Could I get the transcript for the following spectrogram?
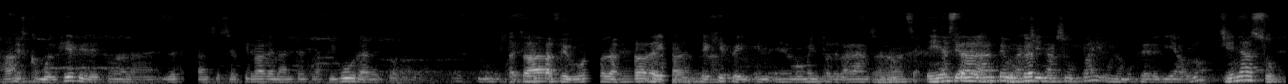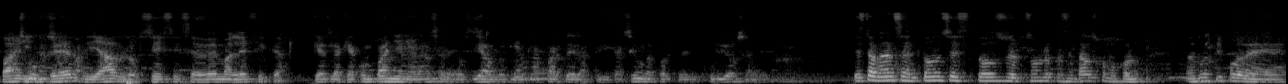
Ajá. es como el jefe de toda la, de la danza, el que va adelante es la figura de toda la, la figura, la figura de, de, la- de jefe en, en el momento de la danza, ¿no? Y Hacia esta adelante una mujer, china supa y una mujer diablo, China Supai, China mujer, Supai. diablo, sí, sí, se ve maléfica. que es la que acompaña en la danza de los diablos, ¿no? Es la parte de la tentación, la parte de curiosa. de- Esta danza entonces todos son representados como con algún tipo de,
